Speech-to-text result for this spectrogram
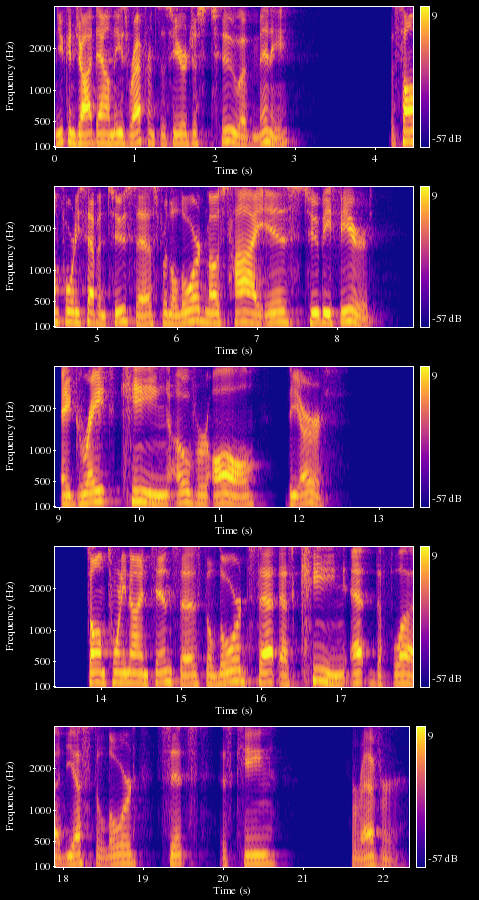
You can jot down these references here, just two of many. But Psalm 47 2 says, For the Lord Most High is to be feared, a great king over all the earth. Psalm 29:10 says, "The Lord sat as king at the flood. Yes, the Lord sits as king forever."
